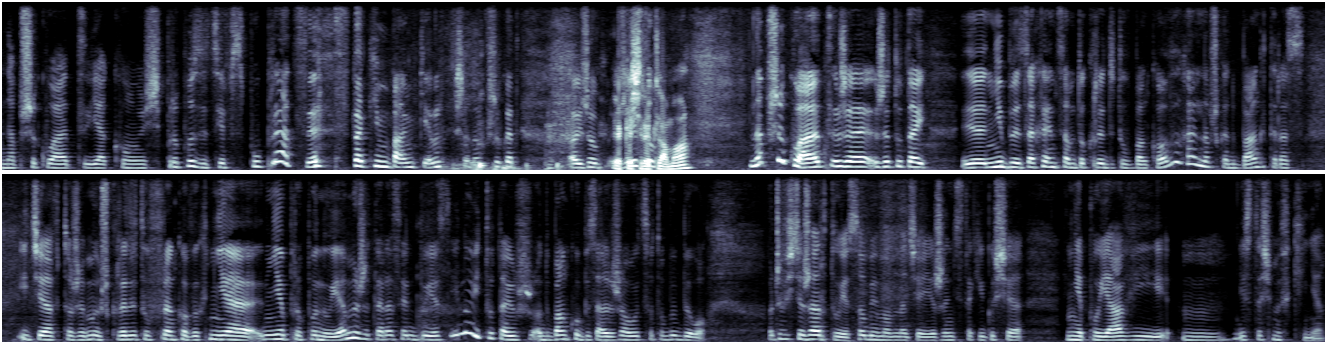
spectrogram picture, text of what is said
na przykład jakąś propozycję współpracy z takim bankiem, że na przykład oj, że, że Jakaś to- reklama? na przykład, że, że tutaj niby zachęcam do kredytów bankowych, ale na przykład bank teraz idzie w to, że my już kredytów frankowych nie, nie proponujemy, że teraz jakby jest, no i tutaj już od banku by zależało, co to by było. Oczywiście żartuję sobie, mam nadzieję, że nic takiego się nie pojawi. Mm, Jesteśmy w kinie.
